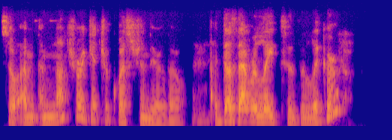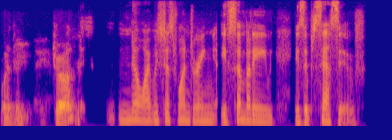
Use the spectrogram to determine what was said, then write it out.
so I'm I'm not sure I get your question there though. Does that relate to the liquor or the drugs? No, I was just wondering if somebody is obsessive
